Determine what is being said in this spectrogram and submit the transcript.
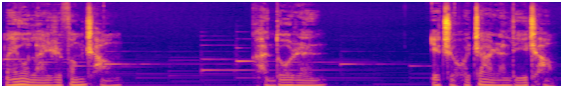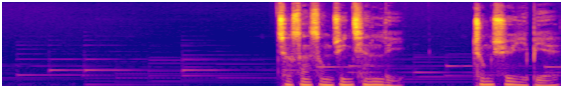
没有来日方长，很多人也只会乍然离场。就算送君千里。终须一别，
